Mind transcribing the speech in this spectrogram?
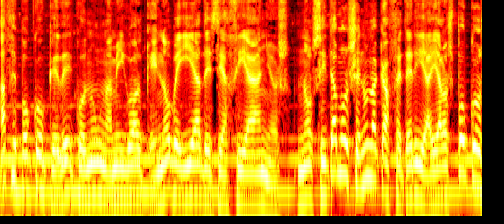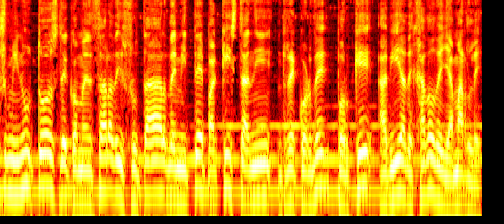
Hace poco quedé con un amigo al que no veía desde hacía años. Nos citamos en una cafetería y a los pocos minutos de comenzar a disfrutar de mi té pakistaní recordé por qué había dejado de llamarle.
